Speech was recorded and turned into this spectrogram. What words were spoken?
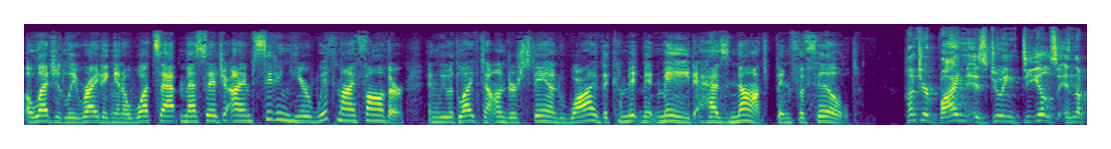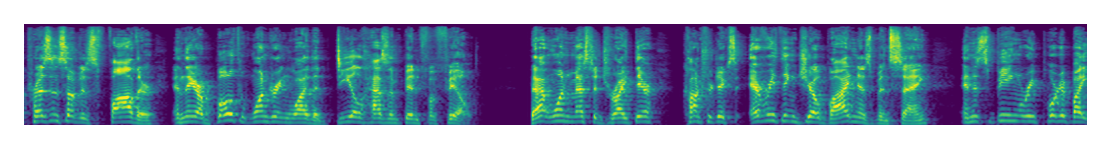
Allegedly writing in a WhatsApp message, I am sitting here with my father, and we would like to understand why the commitment made has not been fulfilled. Hunter Biden is doing deals in the presence of his father, and they are both wondering why the deal hasn't been fulfilled. That one message right there contradicts everything Joe Biden has been saying, and it's being reported by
